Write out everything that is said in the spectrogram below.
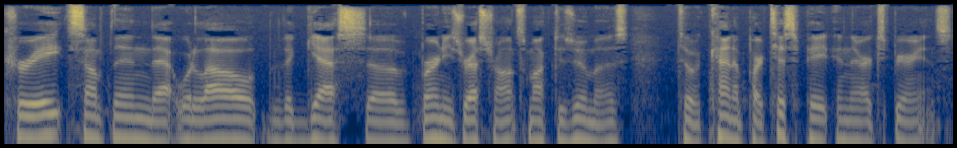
create something that would allow the guests of Bernie's restaurants, Moctezuma's, to kind of participate in their experience.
